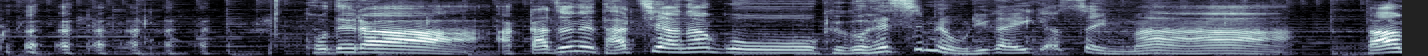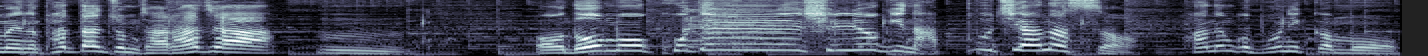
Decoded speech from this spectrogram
코데라 아까 전에 다치 안 하고 그거 했으면 우리가 이겼어 임마. 다음에는 판단 좀 잘하자. 음. 어, 너뭐 코델 실력이 나쁘지 않았어. 하는 거 보니까 뭐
